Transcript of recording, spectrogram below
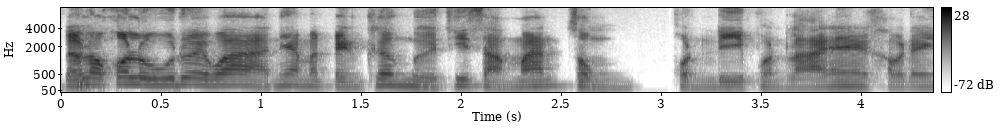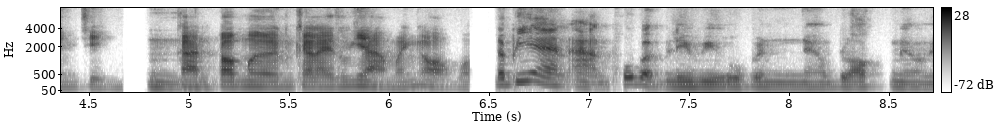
แล้วเราก็รู้ด้วยว่าเนี่ยมันเป็นเครื่องมือที่สามารถส่ง ผลดีผลร้ายให้เขาได้จริงอืมๆการประเมินการอะไรทุกอย่างมันออกหมดแล้วพี่แอนอ่านพวกแบบรีวิวเป็นแนวบล็อกแนวไหน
